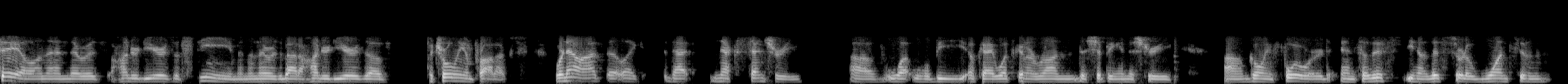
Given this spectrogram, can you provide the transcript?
sail, and then there was 100 years of steam, and then there was about 100 years of petroleum products. We're now at the like that next century of what will be okay. What's going to run the shipping industry um, going forward. And so this, you know, this sort of once in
